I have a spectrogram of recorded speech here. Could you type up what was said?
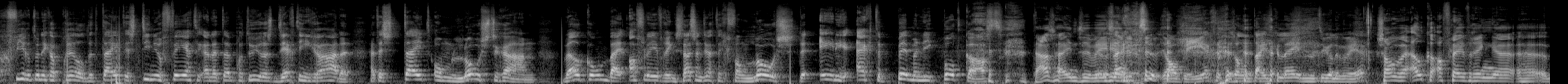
Het is zondag 24 april, de tijd is 10 uur 40 en de temperatuur is 13 graden. Het is tijd om Loos te gaan. Welkom bij aflevering 36 van Loos, de enige echte Pimmeniek podcast. Daar zijn ze We weer. zijn ja, weer. Het is al een tijd geleden natuurlijk weer. Zouden we elke aflevering eh, eh,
